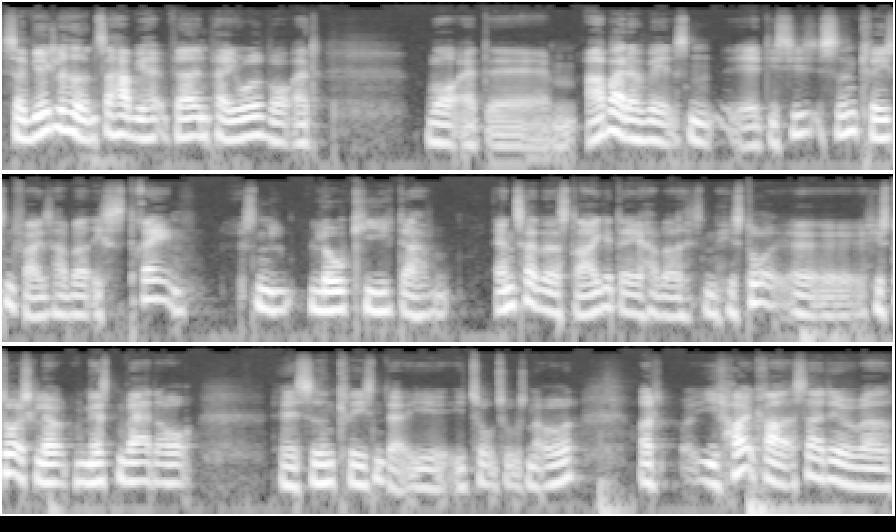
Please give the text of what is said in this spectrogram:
Så i virkeligheden, så har vi været en periode, hvor at, hvor at øh, arbejderbevægelsen øh, de sidste, siden krisen faktisk har været ekstremt sådan low-key. Der antallet af strækkedage har været sådan histori- øh, historisk lavt næsten hvert år øh, siden krisen der i, i 2008. Og i høj grad så har det jo været,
